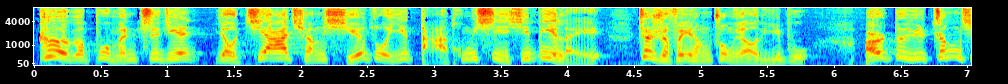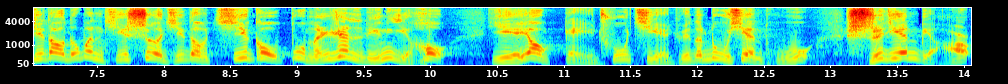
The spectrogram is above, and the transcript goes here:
各个部门之间要加强协作，以打通信息壁垒，这是非常重要的一步。而对于征集到的问题，涉及到机构部门认领以后，也要给出解决的路线图、时间表。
